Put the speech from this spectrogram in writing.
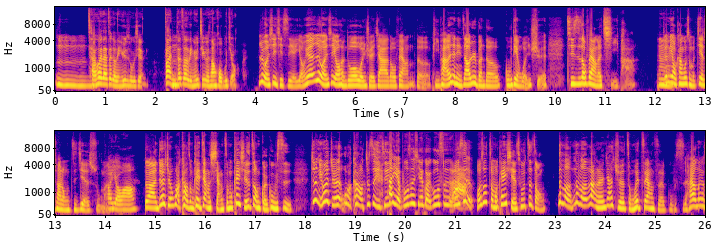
嗯嗯嗯嗯，才会在这个领域出现，不然你在这个领域基本上活不久。嗯、日文系其实也有，因为日文系有很多文学家都非常的批判，而且你知道日本的古典文学其实都非常的奇葩。嗯、就你有看过什么芥川龙之介的书吗？啊，有啊，对啊，你就会觉得哇靠，怎么可以这样想？怎么可以写出这种鬼故事？就你会觉得哇靠，就是已经他也不是写鬼故事啦，不是，我说怎么可以写出这种？那么那么让人家觉得怎么会这样子的故事？还有那个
